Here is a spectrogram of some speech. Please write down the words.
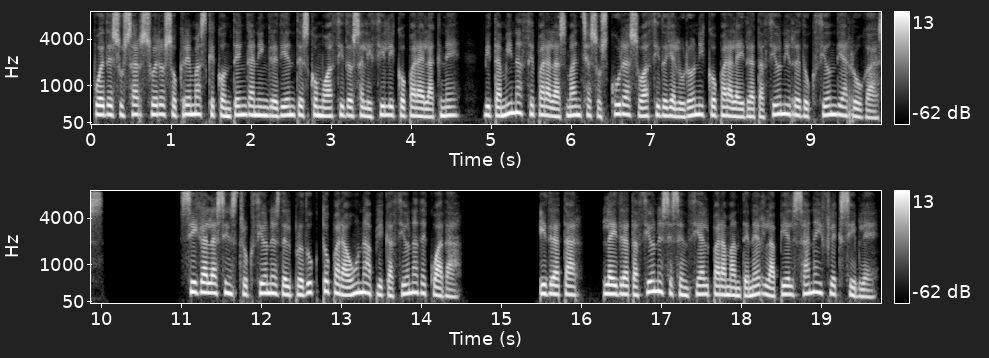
Puedes usar sueros o cremas que contengan ingredientes como ácido salicílico para el acné, vitamina C para las manchas oscuras o ácido hialurónico para la hidratación y reducción de arrugas. Siga las instrucciones del producto para una aplicación adecuada. Hidratar. La hidratación es esencial para mantener la piel sana y flexible.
